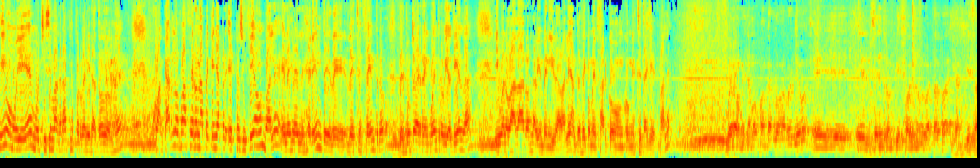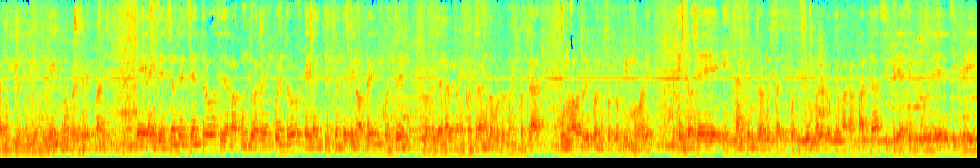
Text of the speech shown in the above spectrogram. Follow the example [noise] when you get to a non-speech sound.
Muy bien. Muchísimas gracias por venir a todos. ¿eh? Juan Carlos va a hacer una pequeña exposición, ¿vale? Él es el gerente de, este centro, del punto de reencuentro Biotienda, y bueno, va a daros la bienvenida, ¿vale? Antes de comenzar con, con este taller, ¿vale? Bueno, me llamo Juan Carlos Arroyo, eh, el centro empieza hoy una nueva etapa, ya empieza muy bien, muy bien, muy bien, como podéis ver, ¿vale? Eh, la intención del centro se llama punto de reencuentro, es la intención de que nos reencontremos, los que ya una vez nos encontramos, nos volvemos a encontrar unos a otros y con nosotros mismos, ¿vale? Entonces está el centro a vuestra disposición para lo que os haga falta, si queréis hacer uso de él, si queréis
